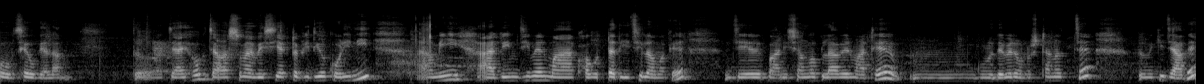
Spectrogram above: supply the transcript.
পৌঁছেও গেলাম। তো যাই হোক, যাওয়ার সময় বেশি একটা ভিডিও করিনি। আমি আর রিমঝিমের মা খবরটা দিয়েছিল আমাকে যে বাণীসংঘ ক্লাবের মাঠে গুরুদেবের অনুষ্ঠান হচ্ছে। তুমি কি যাবে?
